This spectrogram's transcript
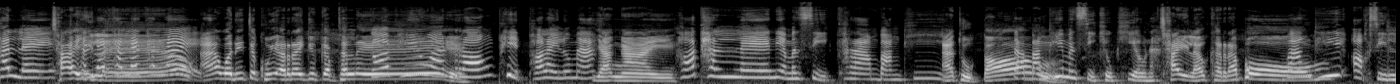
ทะเลใช่ทะเลแล้วทะเลทะเลอะวันนี้จะคุยอะไรเกี่ยวกับทะเลก็พี่วันร้องผิดเพราะอะไรรู้ไหมยังไง เพราะทะเลเนี่ยมันสีครามบางที่อะถูกต้องแต่บางที่มันสีเขียวๆนะ ใช่แล้วครับผมบางที่ออกสีเห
